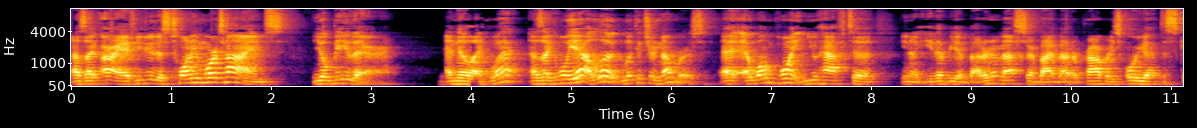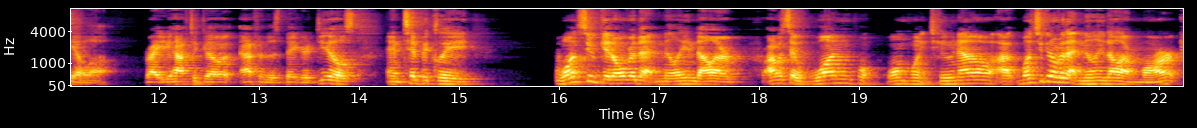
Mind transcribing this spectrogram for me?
I was like, all right, if you do this twenty more times, you'll be there. And they're like, what? I was like, well, yeah, look, look at your numbers. At, at one point, you have to you know, either be a better investor and buy better properties, or you have to scale up, right? You have to go after those bigger deals. And typically, once you get over that million dollar, I would say one one point two now. Uh, once you get over that million dollar mark,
